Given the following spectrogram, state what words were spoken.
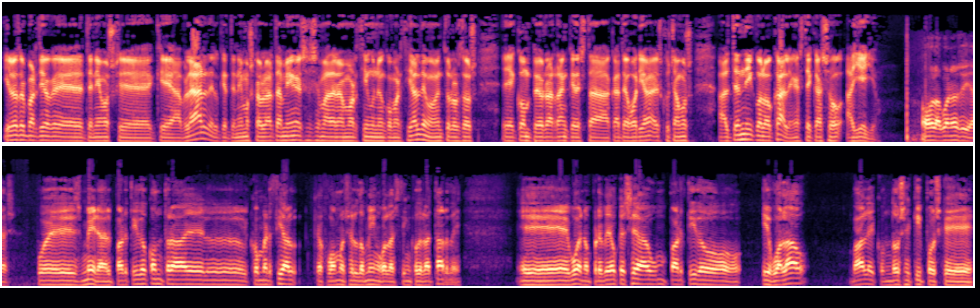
Y el otro partido que teníamos que, hablar, del que tenemos que hablar también, es ese Madrid Morcín Unión Comercial. De momento los dos eh, con peor arranque de esta categoría. Escuchamos al técnico local, en este caso a Yello. Hola, buenos días. Pues mira, el partido contra el comercial, que jugamos el domingo a las 5 de la tarde, eh, bueno, preveo que sea un partido igualado, ¿vale? Con dos equipos que,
